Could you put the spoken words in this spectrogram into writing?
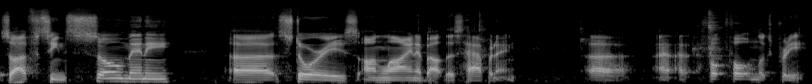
So I've seen so many uh, stories online about this happening. Uh, I, I, Fulton looks pretty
